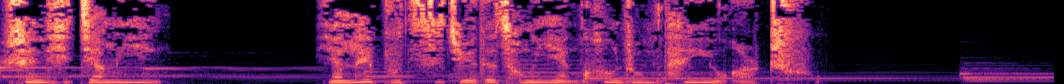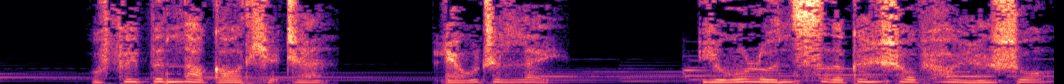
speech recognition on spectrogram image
身体僵硬，眼泪不自觉的从眼眶中喷涌而出。我飞奔到高铁站，流着泪，语无伦次的跟售票员说：“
